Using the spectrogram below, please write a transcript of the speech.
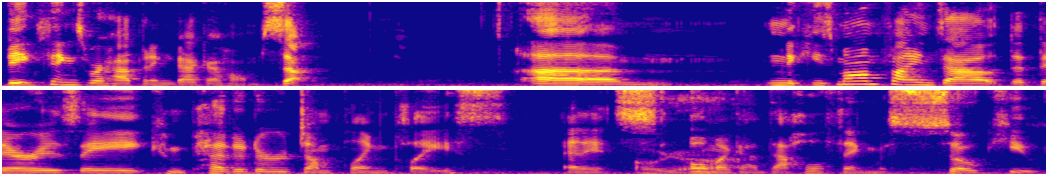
big things were happening back at home. So, um, Nikki's mom finds out that there is a competitor dumpling place. And it's Oh, oh, my god, that whole thing was so cute.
